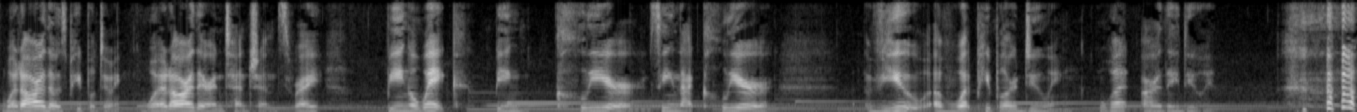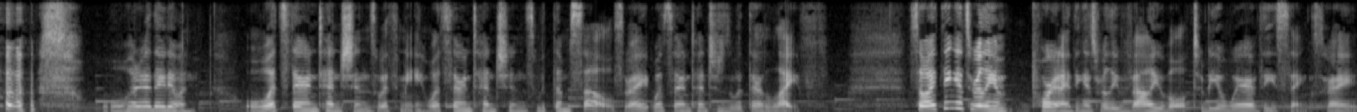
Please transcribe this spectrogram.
What are those people doing? What are their intentions, right? Being awake, being clear, seeing that clear view of what people are doing. What are they doing? what are they doing? What's their intentions with me? What's their intentions with themselves, right? What's their intentions with their life? So I think it's really important. I think it's really valuable to be aware of these things, right?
